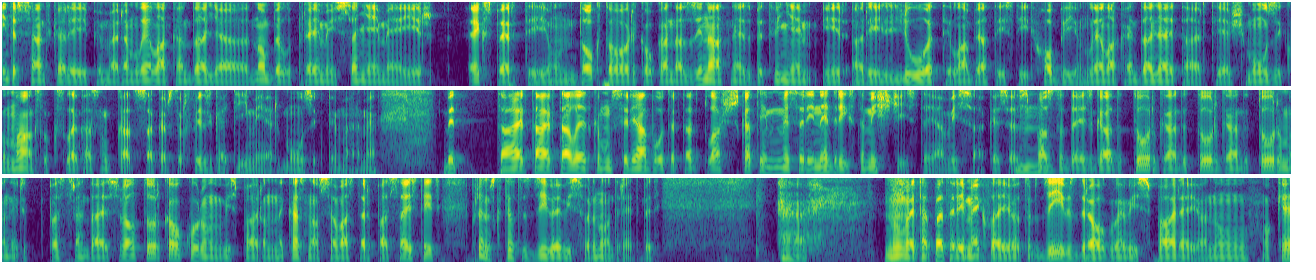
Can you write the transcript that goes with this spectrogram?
Interesanti, ka arī, piemēram, lielākā daļa Nobela prēmijas saņēmēji ir eksperti un doktori kaut kādās zinātnēs, bet viņiem ir arī ļoti labi attīstīti hobiji, un lielākajai daļai tā ir tieši mūzika un māksla, kas liekas, nu, kāds sakars tur fizikai, ķīmijai ar mūziku, piemēram. Ja. Bet tā ir, tā ir tā lieta, ka mums ir jābūt ar tādu plašu skatījumu. Mēs arī nedrīkstam izšķīst tajā visā, ka es esmu mm. pastudējis gadu tur, gadu tur, gadu tur, man ir pastrādājis vēl tur kaut kur, un vispār un nekas nav savā starpā saistīts. Protams, ka tev tas dzīvē viss var noderēt, bet. Nu, vai tāpat arī meklējot dzīves draugu vai visu pārējo, nu, ok,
